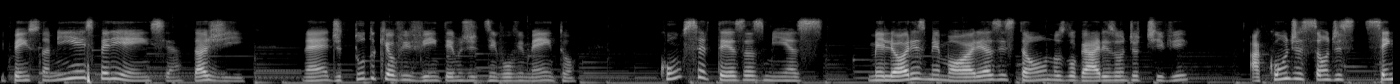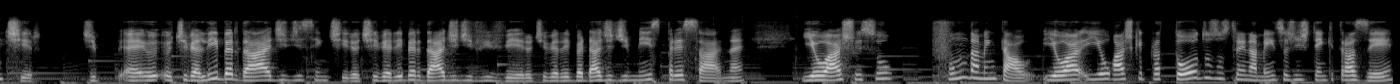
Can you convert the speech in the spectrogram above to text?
e penso na minha experiência da GI, né, de tudo que eu vivi em termos de desenvolvimento, com certeza as minhas melhores memórias estão nos lugares onde eu tive a condição de sentir. De, é, eu, eu, tive a liberdade de sentir, eu tive a liberdade de viver, eu tive a liberdade de me expressar, né? E eu acho isso fundamental. E eu, e eu acho que para todos os treinamentos a gente tem que trazer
